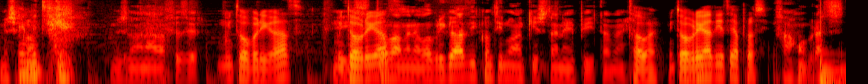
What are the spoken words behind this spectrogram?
mas É pronto. muito pequeno. Mas não há nada a fazer. Muito obrigado. É Muito isso. obrigado. Então vá, Manel, obrigado e continua aqui a estar na EPI também. Tá bem. Muito obrigado e até à próxima. Vá, um abraço.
